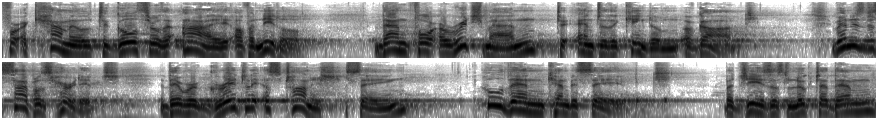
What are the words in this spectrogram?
for a camel to go through the eye of a needle than for a rich man to enter the kingdom of God. When his disciples heard it, they were greatly astonished, saying, Who then can be saved? But Jesus looked at them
